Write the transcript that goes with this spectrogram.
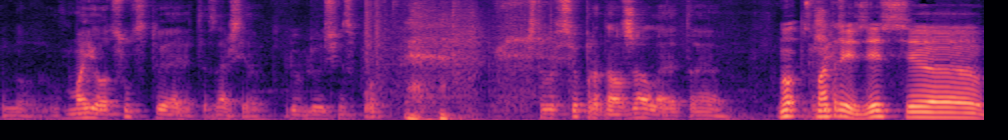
ну, в мое отсутствие, это знаешь, я люблю очень спорт, чтобы все продолжало это. Ну, жить. смотри, здесь э,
